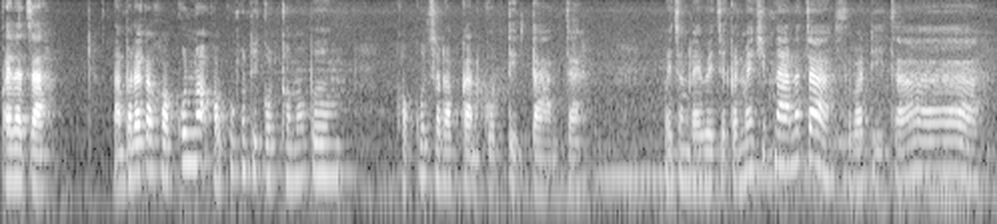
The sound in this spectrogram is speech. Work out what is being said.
ไปละจ้ะหลังไปแล้วก็ขอบคุณเนาะขอบคุณคนที่กดเข้ามาเบิ่งขอบคุณสำหรับการกดติดตามจ้ะไว้จังใดไว้เจอกันไม่คลิปหน้านะจ้ะสวัสดีจ้า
